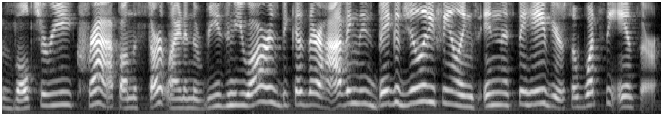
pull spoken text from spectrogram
vulturey crap on the start line. And the reason you are is because they're having these big agility feelings in this behavior. So, what's the answer?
